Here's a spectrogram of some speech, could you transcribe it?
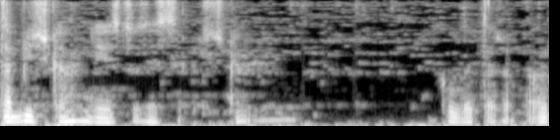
tabliczka. Gdzie jest tutaj tabliczka? Kubetarza pan.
